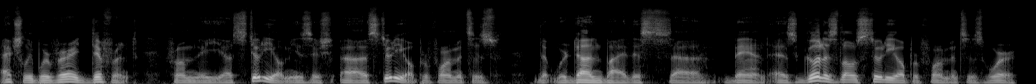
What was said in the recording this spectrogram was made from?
actually, were very different from the uh, studio music, uh, studio performances that were done by this uh, band. As good as those studio performances were,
